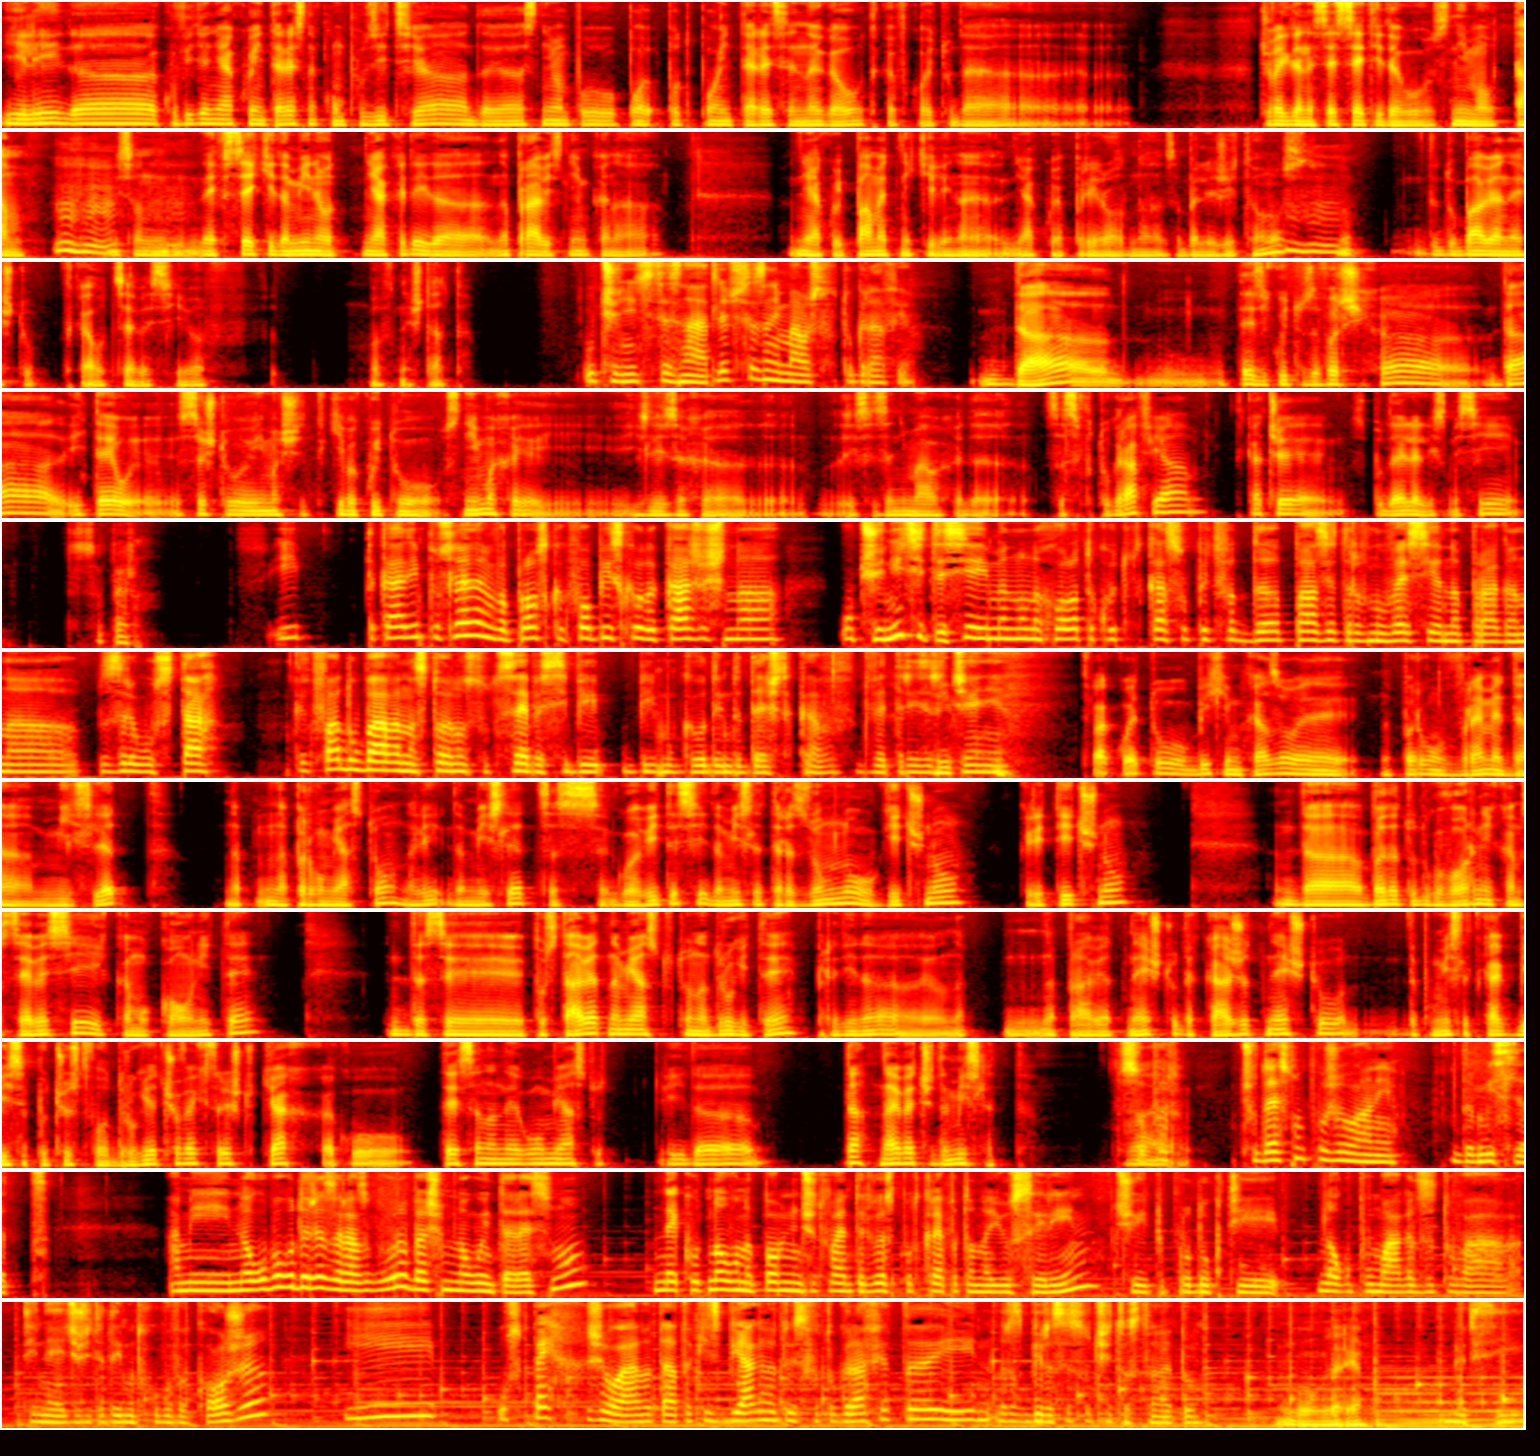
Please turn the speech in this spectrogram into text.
или да, ако видя някоя интересна композиция, да я снимам по, по, под по-интересен ъгъл, такъв, който да човек да не се сети да го снима от там. Mm-hmm. Мисля, не всеки да мине от някъде и да направи снимка на някой паметник или на някоя природна забележителност, mm-hmm. но да добавя нещо така от себе си в, в нещата. Учениците знаят ли, че се занимаваш с фотография? Да, тези, които завършиха, да, и те също имаше такива, които снимаха и излизаха и се занимаваха да, с фотография, така че споделяли сме си. Супер. И така един последен въпрос. Какво би искал да кажеш на учениците си, а именно на хората, които така се опитват да пазят равновесие на прага на зрелостта? Каква добавена стойност от себе си би, би могъл да им дадеш така в две-три изречения? И, това, което бих им казал е на първо време да мислят, на, на първо място, нали, да мислят с главите си, да мислят разумно, логично, критично, да бъдат отговорни към себе си и към околните, да се поставят на мястото на другите, преди да направят нещо, да кажат нещо, да помислят как би се почувствал другия човек срещу тях, ако те са на негово място и да, да, най-вече да мислят. Това Супер. Е... Чудесно пожелание да мислят. Ами, много благодаря за разговора, беше много интересно. Нека отново напомним, че това интервю е с подкрепата на Юсерин, чието продукти много помагат за това тинейджерите да имат хубава кожа. И успех желая нататък, избягането и с фотографията и разбира се с учителстването. Благодаря. Мерси.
